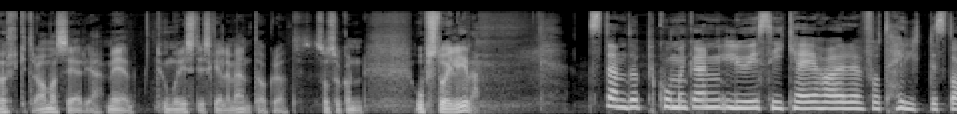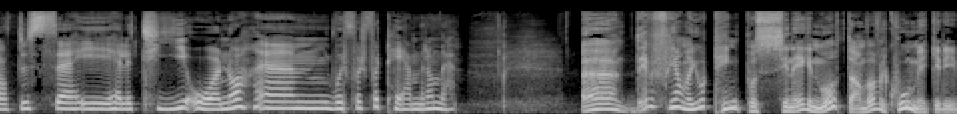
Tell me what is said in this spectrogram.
mørk dramaserie med humoristiske element, akkurat. Sånn som kan oppstå i livet. Standup-komikeren Louis C.K. har fått heltestatus eh, i hele ti år nå. Eh, hvorfor fortjener han det? Uh, det er vel fordi han har gjort ting på sin egen måte. Han var vel komiker i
